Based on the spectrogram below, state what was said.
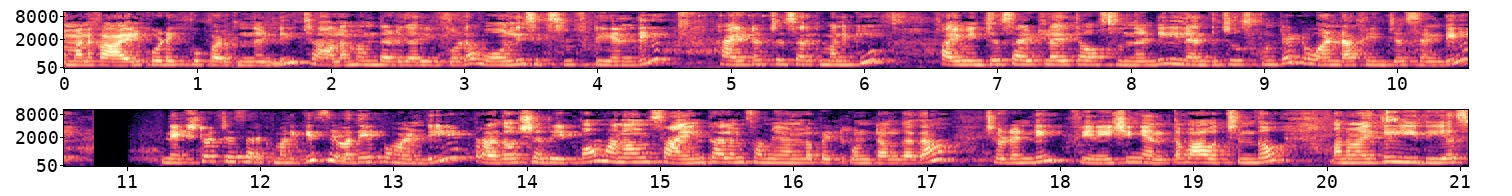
మనకు ఆయిల్ కూడా ఎక్కువ పడుతుందండి. చాలా మంది అడిగారు ఇవి కూడా. ఓన్లీ సిక్స్ ఫిఫ్టీ అండి. హైట్ వచ్చేసరికి మనకి ఫైవ్ ఇంచెస్ హైట్లో అయితే వస్తుందండి. ఈ లెంత్ చూసుకుంటే టూ అండ్ హాఫ్ ఇంచెస్ అండి. నెక్స్ట్ వచ్చేసరికి మనకి శివదీపం అండి. ప్రదోష దీపం. మనం సాయంకాలం సమయంలో పెట్టుకుంటాం కదా. చూడండి ఫినిషింగ్ ఎంత బాగా వచ్చిందో. మనమైతే ఈ దియస్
